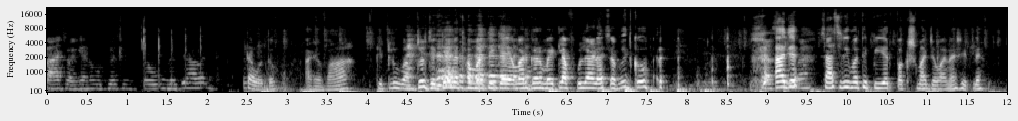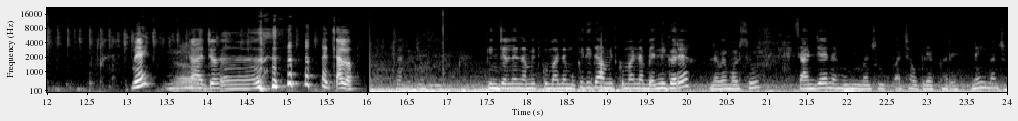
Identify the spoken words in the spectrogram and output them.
પાંચ વાગ્યાનો ઉઠ્યો છે તો ઊંઘ નથી આવે. બતાવો તો. અરે વાહ કેટલું આમ જો જગ્યા નથી થમાતી કે અમારા ઘરમાં એટલા ફૂલાડા છે અમિત કુમાર. આજે સાસરીમાંથી પિયર પક્ષમાં જવાના છે એટલે. નહીં જો ચાલો. ચાલો કિંજલને અમિત કુમારને મૂકી દીધા. અમિત કુમારના બેનની ઘરે. અને હવે મળશું સાંજે ને હું હિમાંશુ પાછા ઉપડ્યા ઘરે. નહીં હિમાંશુ?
